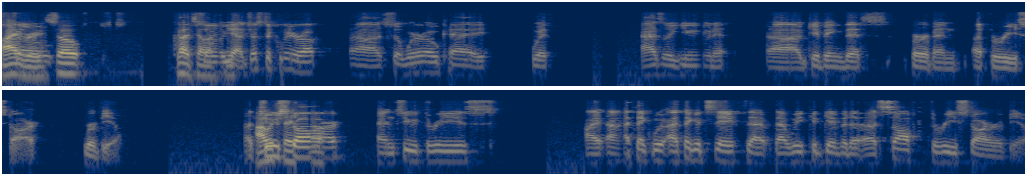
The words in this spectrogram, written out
I agree. So go ahead. So yeah, just to clear up, uh, so we're okay with as a unit uh, giving this bourbon a three star review. A two star and two threes. I, I think we, I think it's safe that, that we could give it a, a soft three star review.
